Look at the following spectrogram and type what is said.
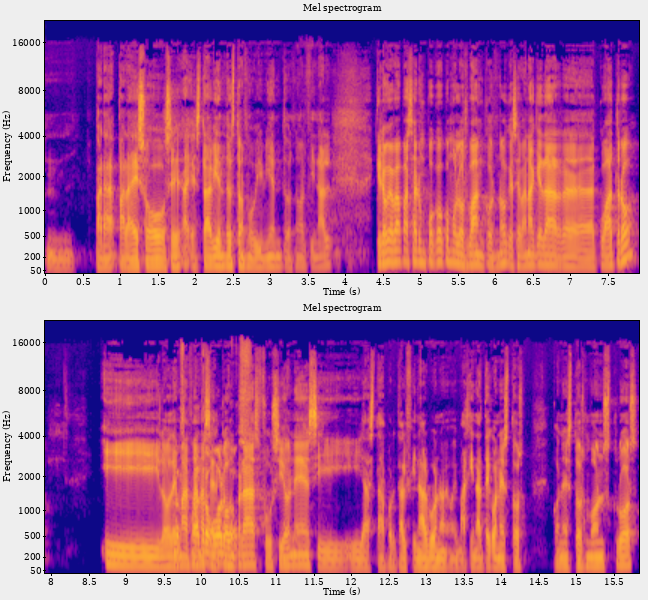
Mm, para, eso se está viendo estos movimientos, ¿no? Al final, creo que va a pasar un poco como los bancos, ¿no? Que se van a quedar eh, cuatro y lo demás van a ser compras, fusiones y, ya está. Porque al final, bueno, imagínate con estos, con estos monstruos,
